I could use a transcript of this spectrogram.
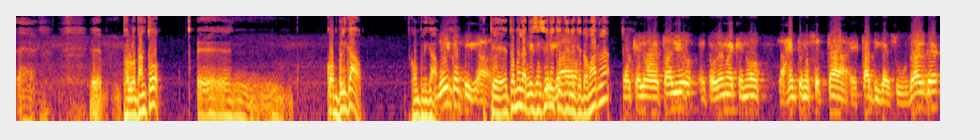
Eh, eh, por lo tanto, eh, complicado, complicado. Muy complicado. Que tome las Muy decisiones que complicado, tiene que tomarla. Porque los estadios, el problema es que no la gente no se está estática en su butaca,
